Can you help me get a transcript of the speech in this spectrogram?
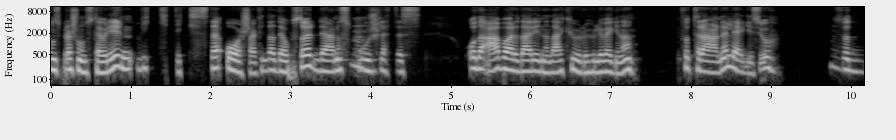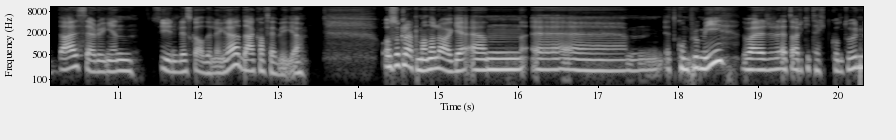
konspirasjonsteorier, den viktigste årsaken til at det oppstår, det er når spor Mm. slettes. Og det er bare der inne det er kulehull i veggene. For trærne leges jo. Mm. Så der ser du ingen synlige skader lenger. Det er kafébygget. Og så klarte man å lage en, eh, et kompromiss. Det var et arkitektkontor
